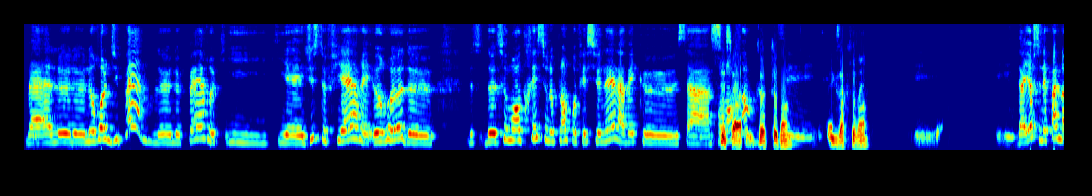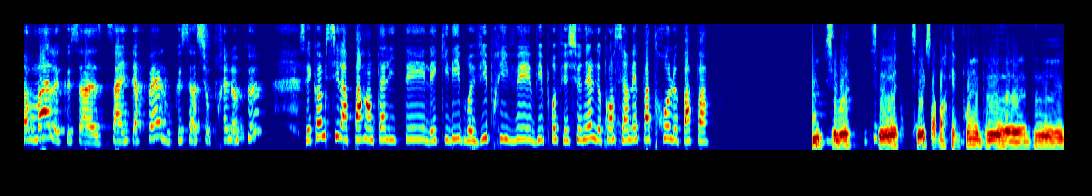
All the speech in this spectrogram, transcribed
ben, le, le, le, rôle du père, le, le, père qui, qui est juste fier et heureux de, de, de se montrer sur le plan professionnel avec euh, sa son C'est ça, exactement. Exactement. Et d'ailleurs, ce n'est pas normal que ça, ça interpelle ou que ça surprenne un peu. C'est comme si la parentalité, l'équilibre vie privée, vie professionnelle ne concernait pas trop le papa. Oui, c'est vrai, c'est vrai, c'est vrai que ça marque un point un peu, euh, un peu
